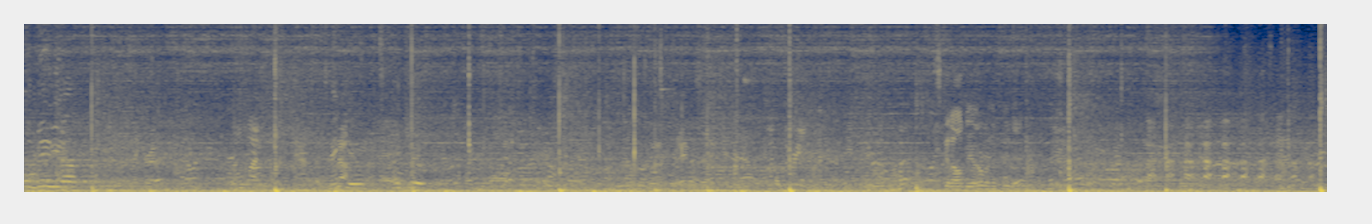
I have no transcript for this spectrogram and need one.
Island Media. Thank you. Thank you. This could all be over in a few days.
